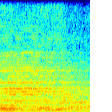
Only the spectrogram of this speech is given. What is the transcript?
Música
